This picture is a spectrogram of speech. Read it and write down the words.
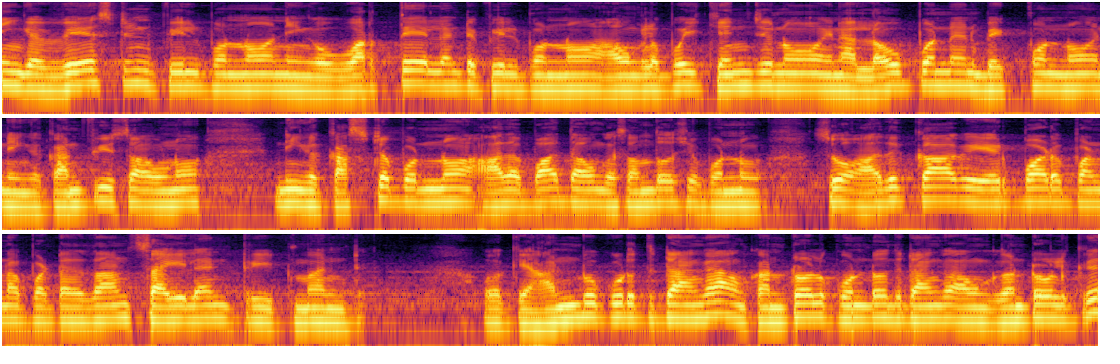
நீங்கள் வேஸ்ட்டுன்னு ஃபீல் பண்ணோம் நீங்கள் ஒர்த்தே இல்லைன்ட்டு ஃபீல் பண்ணோம் அவங்கள போய் கெஞ்சணும் என்னை லவ் பண்ணுன்னு பெக் பண்ணணும் நீங்கள் கன்ஃபியூஸ் ஆகணும் நீங்கள் கஷ்டப்படணும் அதை பார்த்து அவங்க சந்தோஷப்படணும். ஸோ அதுக்காக ஏற்பாடு பண்ணப்பட்டது தான் சைலண்ட் ட்ரீட்மெண்ட் ஓகே அன்பு கொடுத்துட்டாங்க அவங்க கண்ட்ரோலுக்கு கொண்டு வந்துட்டாங்க அவங்க கண்ட்ரோலுக்கு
